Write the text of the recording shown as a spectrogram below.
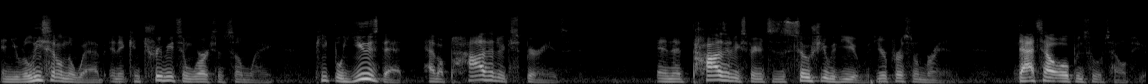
and you release it on the web and it contributes and works in some way, people use that, have a positive experience, and that positive experience is associated with you, with your personal brand. That's how open source helps you.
